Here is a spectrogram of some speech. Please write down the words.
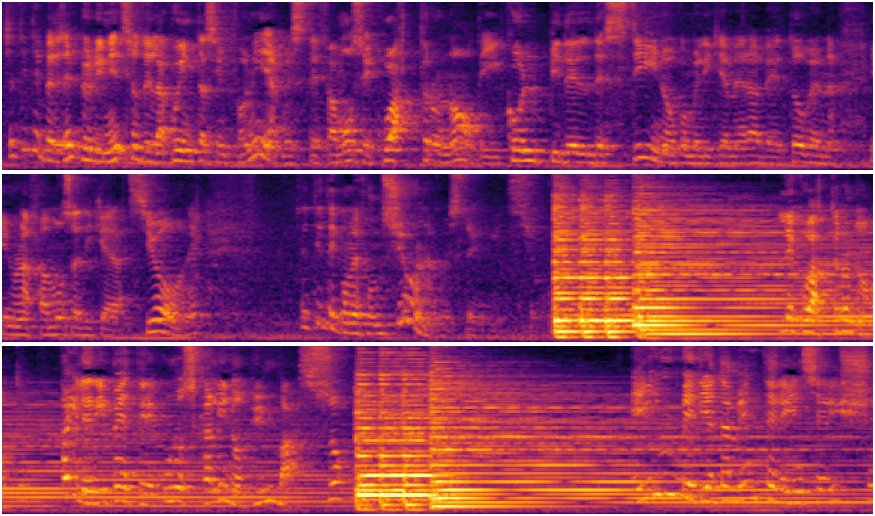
Sentite per esempio l'inizio della quinta sinfonia, queste famose quattro note, i colpi del destino, come li chiamerà Beethoven in una famosa dichiarazione. Sentite come funziona questo inizio. Le quattro note. Poi le ripete uno scalino più in basso e immediatamente le inserisce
